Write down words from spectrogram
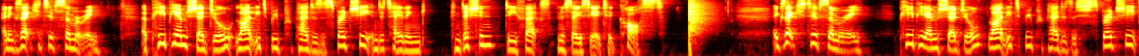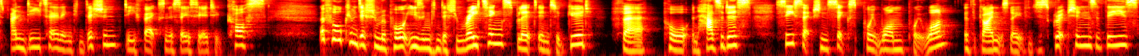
an executive summary, a PPM schedule likely to be prepared as a spreadsheet and detailing condition, defects, and associated costs. Executive summary PPM schedule likely to be prepared as a spreadsheet and detailing condition, defects, and associated costs a full condition report using condition rating split into good, fair, poor, and hazardous. See section 6.1.1 of the guidance note for descriptions of these.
